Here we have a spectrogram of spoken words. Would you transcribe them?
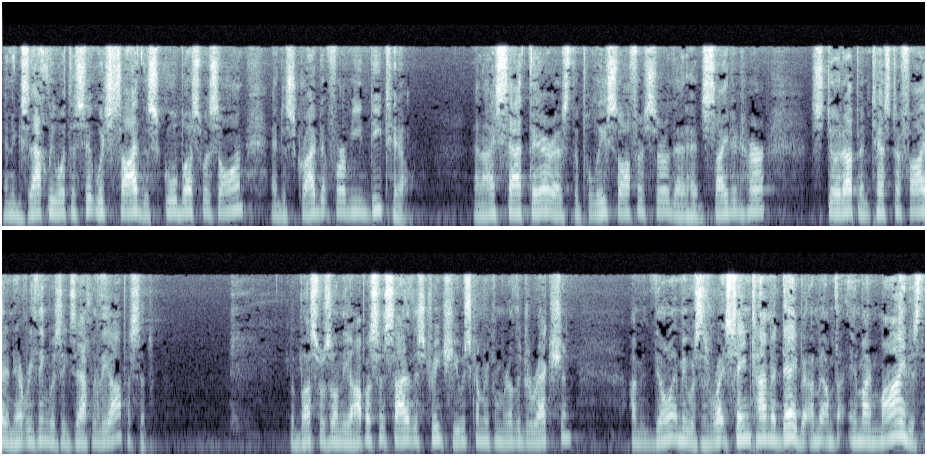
and exactly what the, which side the school bus was on and described it for me in detail. And I sat there as the police officer that had cited her stood up and testified, and everything was exactly the opposite. The bus was on the opposite side of the street. She was coming from another direction. I mean, the only, I mean, it was the right, same time of day, but I mean, in my mind is,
